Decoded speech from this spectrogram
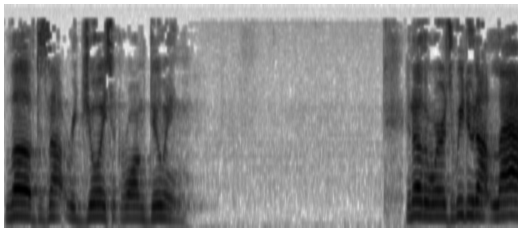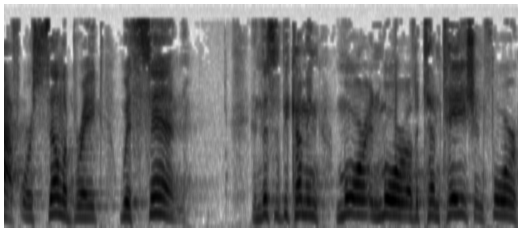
Love does not rejoice at wrongdoing. In other words, we do not laugh or celebrate with sin. And this is becoming more and more of a temptation for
